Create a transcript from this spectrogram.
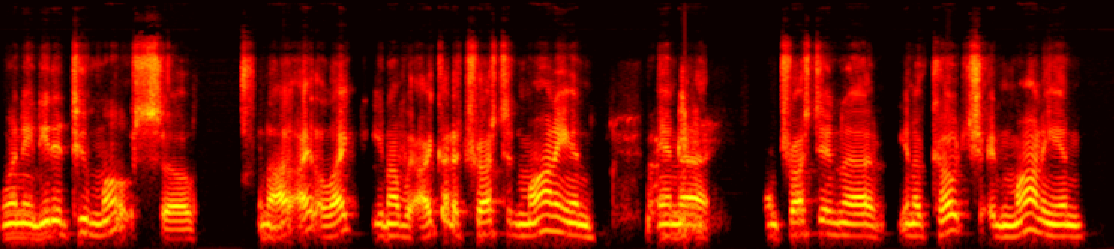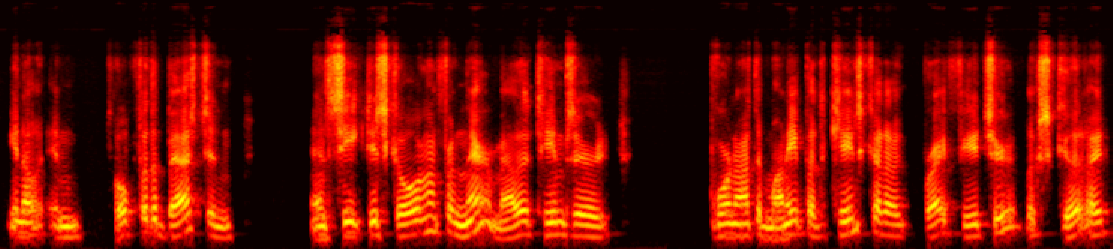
when they needed to most. So, you know, I, I like, you know, I got to trust in Monte and, and, uh, and trust in, uh, you know, coach and Monte and, you know, and hope for the best and and see just go on from there. Now the teams are pouring out the money, but the Kings got a bright future. looks good. I think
